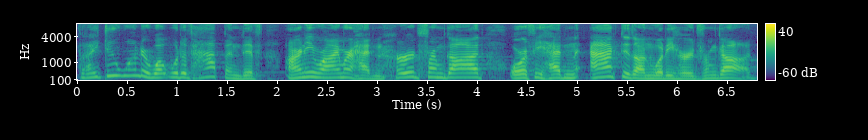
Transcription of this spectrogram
But I do wonder what would have happened if Arnie Reimer hadn't heard from God or if he hadn't acted on what he heard from God.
